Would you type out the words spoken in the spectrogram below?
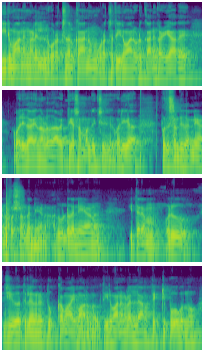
തീരുമാനങ്ങളിൽ ഉറച്ചു നിൽക്കാനും ഉറച്ച തീരുമാനം എടുക്കാനും കഴിയാതെ വരിക എന്നുള്ളത് ആ വ്യക്തിയെ സംബന്ധിച്ച് വലിയ പ്രതിസന്ധി തന്നെയാണ് പ്രശ്നം തന്നെയാണ്. അതുകൊണ്ട് തന്നെയാണ് ഇത്തരം ഒരു ജീവിതത്തിൽ അങ്ങനെ ഒരു ദുഃഖമായി മാറുന്നത്. തീരുമാനങ്ങളെല്ലാം തെറ്റിപ്പോകുന്നു.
